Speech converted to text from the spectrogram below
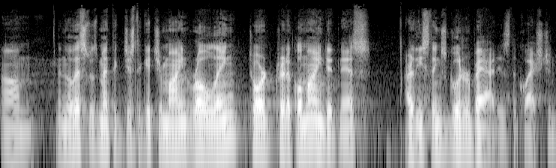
um, and the list was meant to, just to get your mind rolling toward critical mindedness. Are these things good or bad? Is the question.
